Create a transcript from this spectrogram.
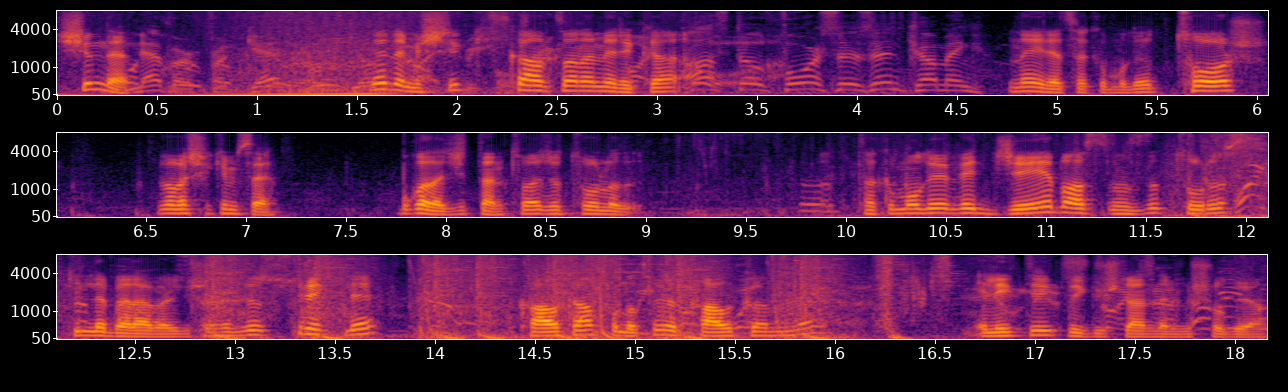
Şimdi ne demiştik? Kaptan Amerika neyle takım oluyor? Thor ve başka kimse. Bu kadar cidden. Sadece Thor'la takım oluyor ve C'ye bastığınızda Thor'un skill'le beraber güçleniyor sürekli kalkan fırlatıyor ve kalkanını elektrikle güçlendirmiş oluyor.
